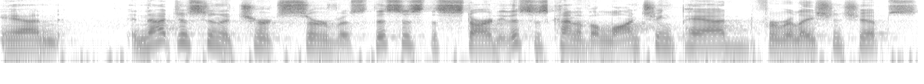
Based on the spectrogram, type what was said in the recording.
And and not just in a church service. This is the starting, this is kind of the launching pad for relationships.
